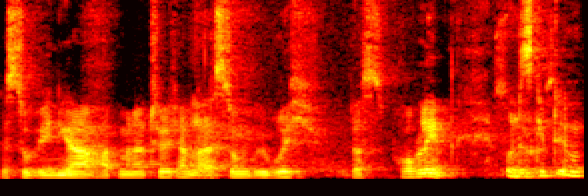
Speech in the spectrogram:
desto weniger hat man natürlich an Leistung übrig, das Problem. Und es gibt im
